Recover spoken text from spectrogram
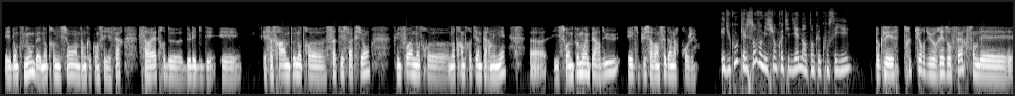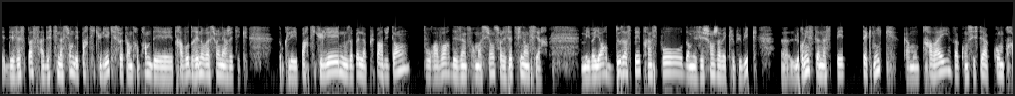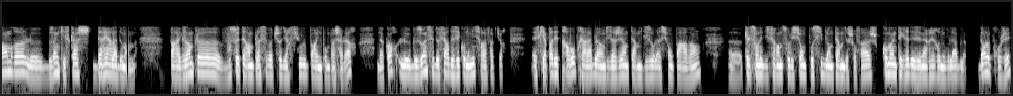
Et donc nous, ben, notre mission en tant que conseiller faire, ça va être de, les guider. Et ça sera un peu notre satisfaction qu'une fois notre, notre entretien terminé, euh, ils soient un peu moins perdus et qu'ils puissent avancer dans leur projet. Et du coup, quelles sont vos missions quotidiennes en tant que conseiller? Donc les structures du réseau FER sont des, espaces à destination des particuliers qui souhaitent entreprendre des travaux de rénovation énergétique. Donc les particuliers nous appellent la plupart du temps pour avoir des informations sur les aides financières. Mais il va y avoir deux aspects principaux dans mes échanges avec le public. Euh, le premier, c'est un aspect technique, car mon travail va consister à comprendre le besoin qui se cache derrière la demande. Par exemple, vous souhaitez remplacer votre chaudière fuel par une pompe à chaleur. D'accord Le besoin, c'est de faire des économies sur la facture. Est-ce qu'il n'y a pas des travaux préalables à envisager en termes d'isolation auparavant? Euh, Quelles sont les différentes solutions possibles en termes de chauffage? Comment intégrer des énergies renouvelables dans le projet?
